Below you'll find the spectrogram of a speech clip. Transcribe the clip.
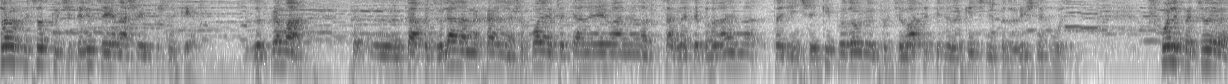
40% вчителів це є наші випускники. Зокрема, Капець Уляна Михайлівна, Шополяк Тетяна Іванівна, Цар Богданівна та інші, які продовжують працювати після закінчення педагогічних вузів. В школі працює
